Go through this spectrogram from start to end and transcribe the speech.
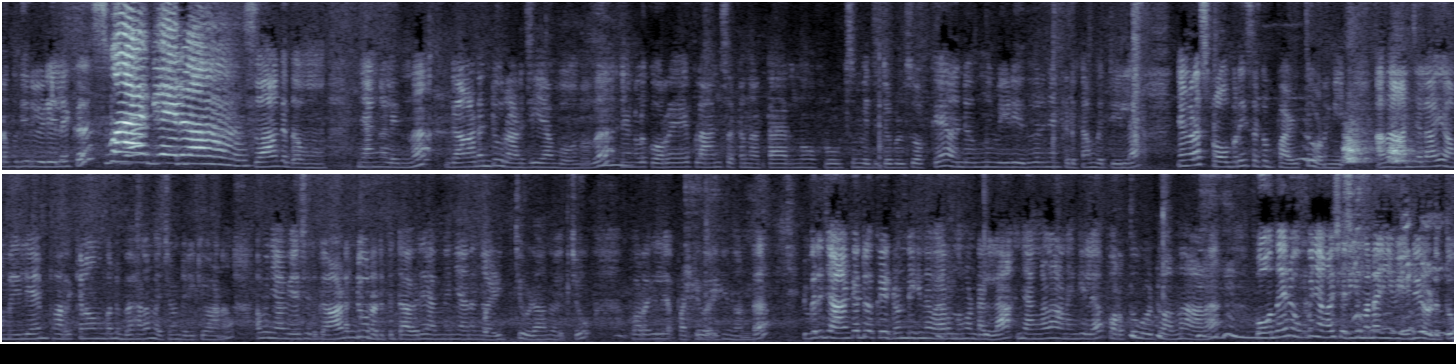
ഞങ്ങളുടെ പുതിയൊരു വീഡിയോയിലേക്ക് സ്വാഗതം. സ്വാഗതം. ഞങ്ങൾ ഇന്ന് ഗാർഡൻ ടൂർ ആണ് ചെയ്യാൻ പോകുന്നത്. ഞങ്ങൾ കുറേ പ്ലാന്റ്സ് ഒക്കെ നട്ടായിരുന്നു ഫ്രൂട്ട്സും വെജിറ്റബിൾസും ഒക്കെ. അതിന്റെ ഒന്നും വീഡിയോ ഇതുവരെ ഞങ്ങൾക്ക് എടുക്കാൻ പറ്റിയില്ല. ഞങ്ങളുടെ സ്ട്രോബെറീസ് ഒക്കെ പഴുത്തു തുടങ്ങി. അത് ആഞ്ചലായും അമേലിയായും പറിക്കണമെന്ന് പറഞ്ഞ് ബഹളം വെച്ചുകൊണ്ടിരിക്കുവാണ് അപ്പോൾ ഞാൻ വിചാരിച്ചത് ഗാർഡൻ ടൂർ എടുത്തിട്ട് അവരെ അന്ന് ഞാൻ അങ്ങ് അഴിച്ചു വിടാന്ന് വെച്ചു. പുറകിൽ പട്ടി പറിക്കുന്നുണ്ട്. ഇവർ ജാക്കറ്റ് ഒക്കെ ഇട്ടുകൊണ്ടിരിക്കുന്ന വേറെ ഒന്നും കൊണ്ടല്ല. ഞങ്ങളാണെങ്കിൽ പുറത്തു പോയിട്ട് വന്നതാണ്. പോകുന്നതിന് മുമ്പ് ഞങ്ങൾ ശരിക്കും പറഞ്ഞാൽ ഈ വീഡിയോ എടുത്തു.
